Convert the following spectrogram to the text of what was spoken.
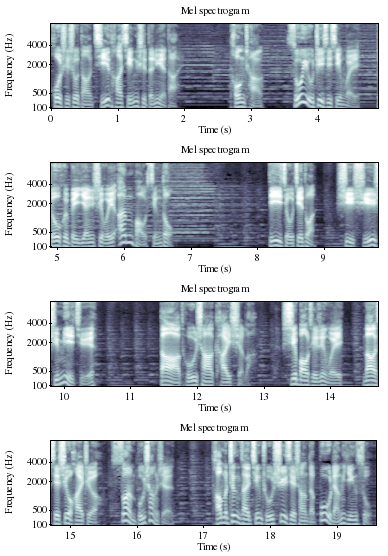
或是受到其他形式的虐待。通常，所有这些行为都会被掩饰为安保行动。第九阶段是实施灭绝，大屠杀开始了。施暴者认为。那些受害者算不上人，他们正在清除世界上的不良因素，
